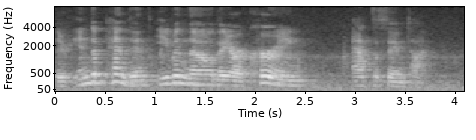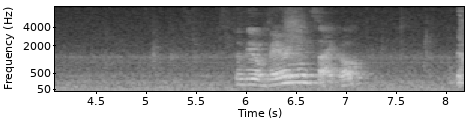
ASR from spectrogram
They're independent even though they are occurring at the same time. So the ovarian cycle is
